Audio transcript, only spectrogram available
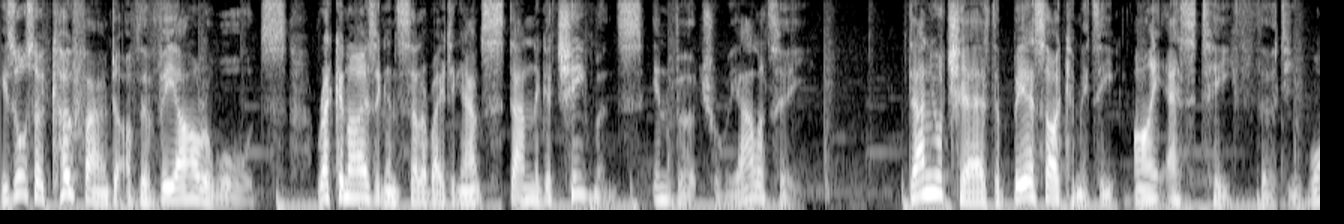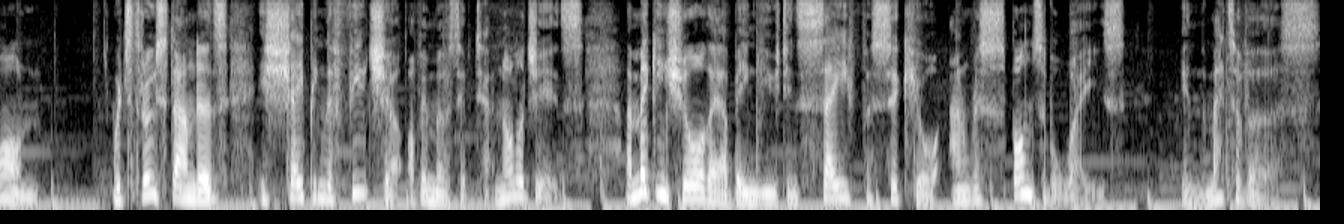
He's also co founder of the VR Awards, recognising and celebrating outstanding achievements in virtual reality. Daniel chairs the BSI committee IST 31, which through standards is shaping the future of immersive technologies and making sure they are being used in safe, secure, and responsible ways in the metaverse.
